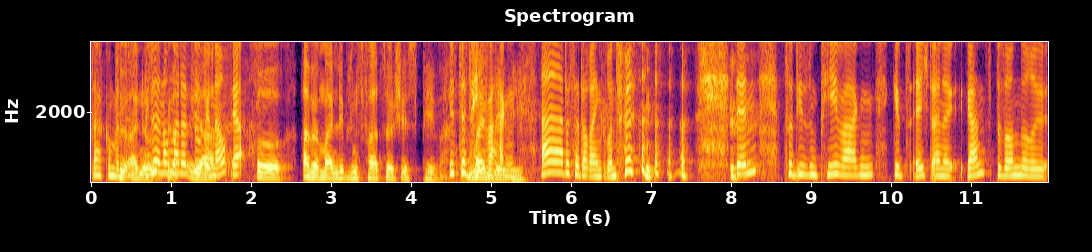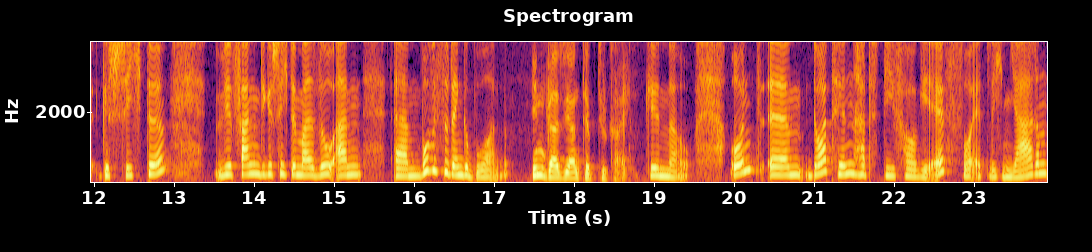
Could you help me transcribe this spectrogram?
da kommen wir zu, eine, bitte nochmal dazu, ja, genau. Ja. Äh, aber mein Lieblingsfahrzeug ist P-Wagen. Ist der P-Wagen. Ah, das hat auch einen Grund. Denn zu diesem P-Wagen gibt es echt eine ganz besondere Geschichte. Wir fangen die Geschichte mal so an. Ähm, wo bist du denn geboren? In Gaziantep, Türkei. Genau. Und ähm, dorthin hat die VGF vor etlichen Jahren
